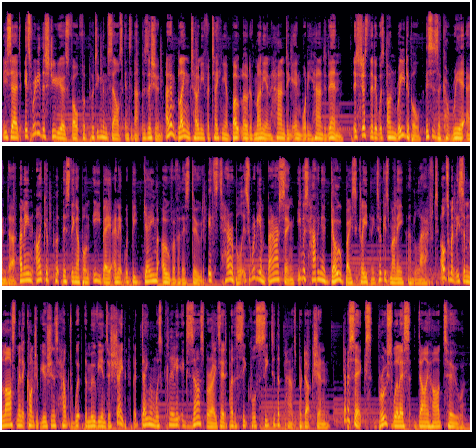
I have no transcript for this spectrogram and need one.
He said, It's really the studio's fault for putting themselves into that position. I don't blame Tony for taking a boatload of money and handing in what he handed in. It's just that it was unreadable. This is a career ender. I mean, I could put this thing up on eBay and it would be game over for this dude. It's terrible. It's really embarrassing. He was having a go, basically, and he took his money and left. Ultimately, some last minute contributions helped whip the movie into shape, but Damon was clearly exasperated by the sequel's seat of the pants production. Number 6. Bruce Willis Die Hard 2.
